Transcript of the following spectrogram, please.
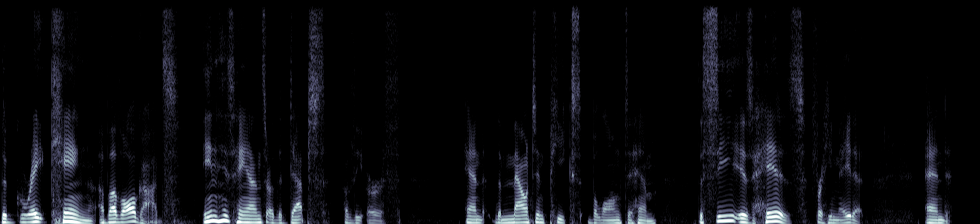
the great King above all gods. In his hands are the depths of the earth, and the mountain peaks belong to him. The sea is his, for he made it, and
